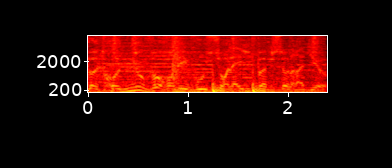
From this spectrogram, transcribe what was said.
Votre nouveau rendez-vous sur la hip-hop Soul Radio.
